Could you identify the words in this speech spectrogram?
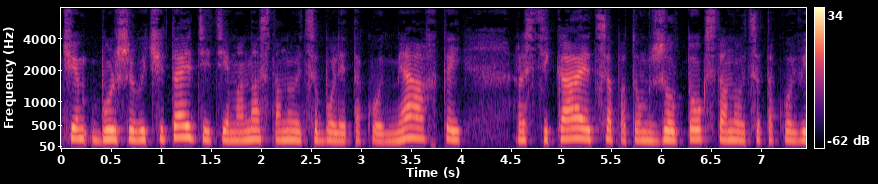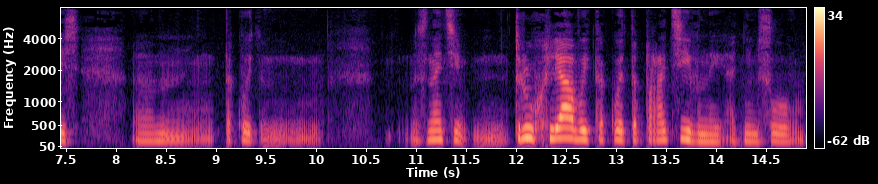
чем больше вы читаете, тем она становится более такой мягкой, растекается, потом желток становится такой весь, эм, такой, знаете, трухлявый какой-то, противный, одним словом.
